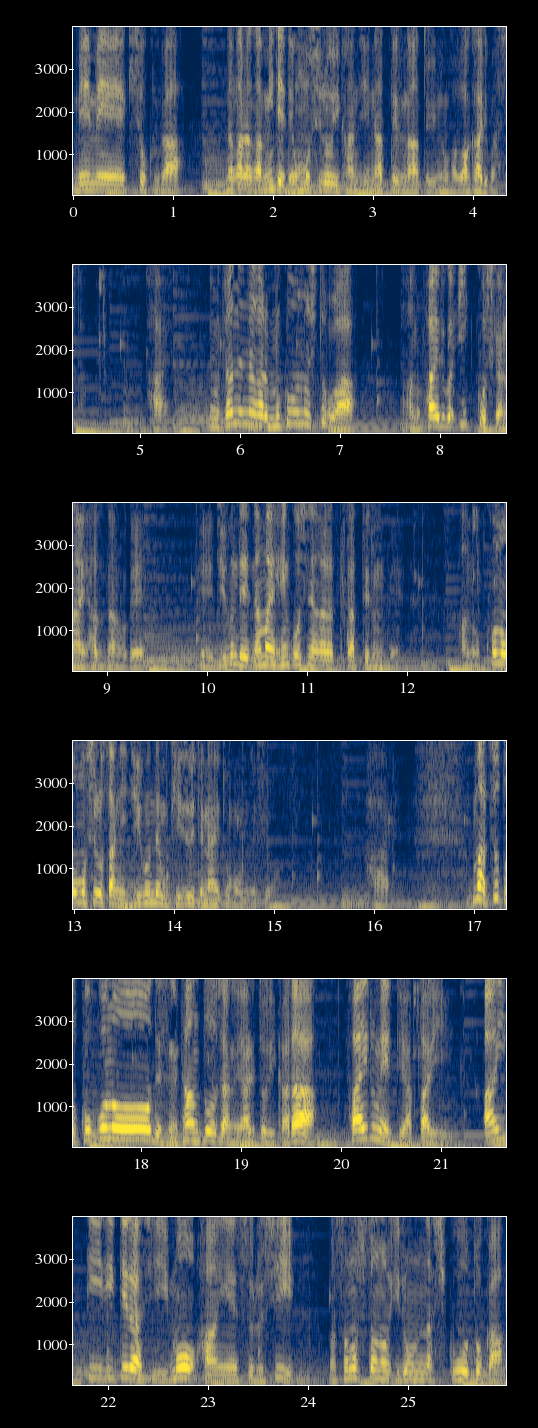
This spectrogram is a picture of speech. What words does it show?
命名規則がなかなか見てて面白い感じになってるなというのが分かりました。はい。でも残念ながら向こうの人は、あの、ファイルが1個しかないはずなので、えー、自分で名前変更しながら使ってるんで、あの、この面白さに自分でも気づいてないと思うんですよ。はい。まあちょっとここのですね、担当者のやりとりから、ファイル名ってやっぱり IT リテラシーも反映するし、まあ、その人のいろんな思考とか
